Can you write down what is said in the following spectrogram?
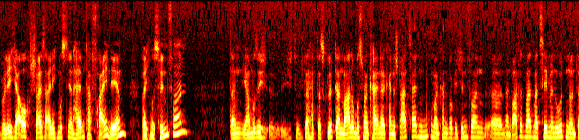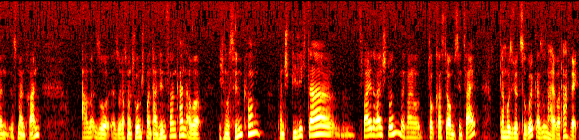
überlege ich ja auch, scheiße, eigentlich musste ich einen halben Tag frei nehmen, weil ich muss hinfahren. Dann, ja, muss ich, ich habe das Glück, dann mal muss man keine, keine Startzeiten buchen, man kann wirklich hinfahren, äh, dann wartet man halt mal zehn Minuten und dann ist man dran. Aber so, also dass man schon spontan hinfahren kann, aber ich muss hinkommen, dann spiele ich da zwei, drei Stunden, ich meine, das kostet ja auch ein bisschen Zeit, dann muss ich wieder zurück, also ein halber Tag weg.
